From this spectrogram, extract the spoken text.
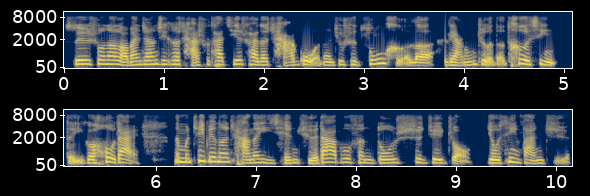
所以说呢，老班章这棵茶树它结出来的茶果呢，就是综合了两者的特性的一个后代。那么这边的茶呢，以前绝大部分都是这种有性繁殖，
